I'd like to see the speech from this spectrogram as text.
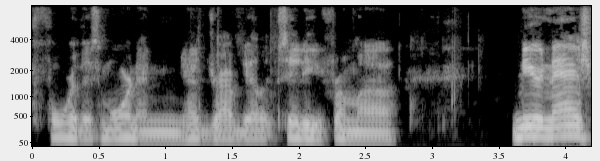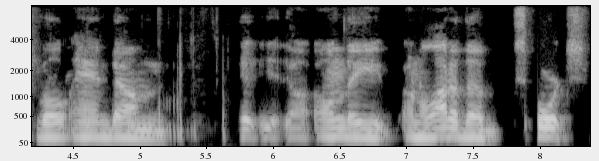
four this morning, had to drive to Elliott City from uh near Nashville and um it, it, on the on a lot of the sports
